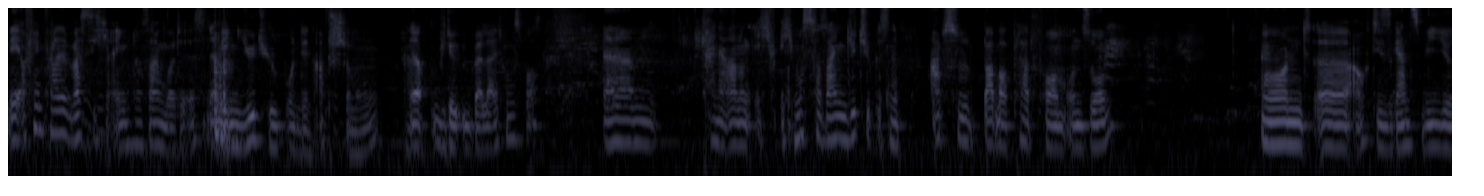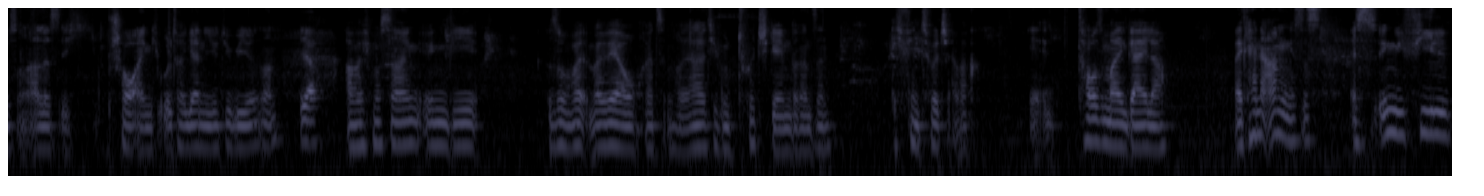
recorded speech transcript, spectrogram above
Nee, auf jeden Fall, was ich eigentlich noch sagen wollte, ist, Ja. wegen YouTube und den Abstimmungen, äh, Ja. wieder Überleitungsboss. Ähm, keine Ahnung, ich, ich muss zwar sagen, YouTube ist eine absolut Baba-Plattform und so. Und äh, auch diese ganzen Videos und alles, ich schaue eigentlich ultra gerne YouTube-Videos an. Ja. Aber ich muss sagen, irgendwie, so, weil, weil wir ja auch jetzt im relativen Twitch-Game drin sind, ich finde Twitch einfach äh, tausendmal geiler. Weil keine Ahnung, es ist, es ist irgendwie viel.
